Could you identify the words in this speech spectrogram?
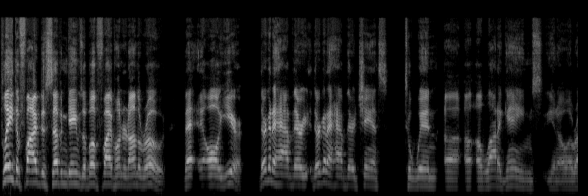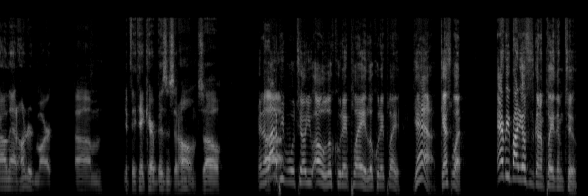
played the five to seven games above 500 on the road that eh, all year, they're gonna have their they're gonna have their chance to win uh, a, a lot of games, you know, around that hundred mark, um, if they take care of business at home. So And a lot of Uh, people will tell you, oh, look who they played. Look who they played. Yeah. Guess what? Everybody else is going to play them too.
